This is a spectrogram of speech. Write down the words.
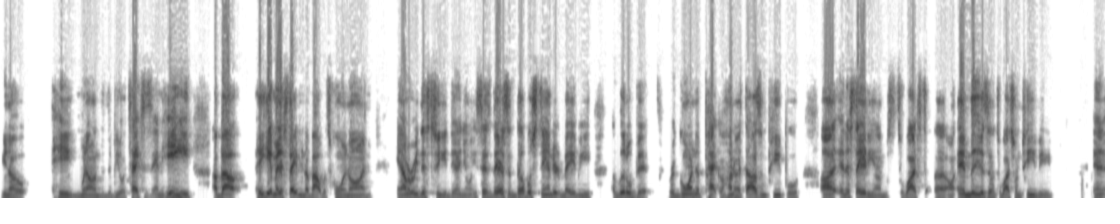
you know, he went on to the BO Texas, and he about he made a statement about what's going on, and I'm gonna read this to you, Daniel. He says there's a double standard, maybe a little bit. We're going to pack 100,000 people uh, in the stadiums to watch uh, and millions to watch on TV, and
